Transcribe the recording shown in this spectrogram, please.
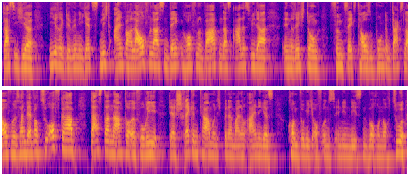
dass Sie hier ihre Gewinne jetzt nicht einfach laufen lassen, denken, hoffen und warten, dass alles wieder in Richtung 5.000, 6.000 Punkte im DAX laufen wird. Das haben wir einfach zu oft gehabt, dass dann nach der Euphorie der Schrecken kam und ich bin der Meinung, einiges kommt wirklich auf uns in den nächsten Wochen noch zu.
